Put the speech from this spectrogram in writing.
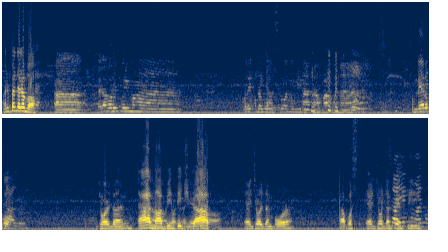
Ano pa dala mo? Ah, dala ko rin po yung mga collectibles ko nung binata pa ako na sombrero po. Jordan. Ah, mga Ah, vintage Jordan, yes, cap. oo. Air Jordan 4. Tapos Air Jordan Sayang 20. yung ano.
